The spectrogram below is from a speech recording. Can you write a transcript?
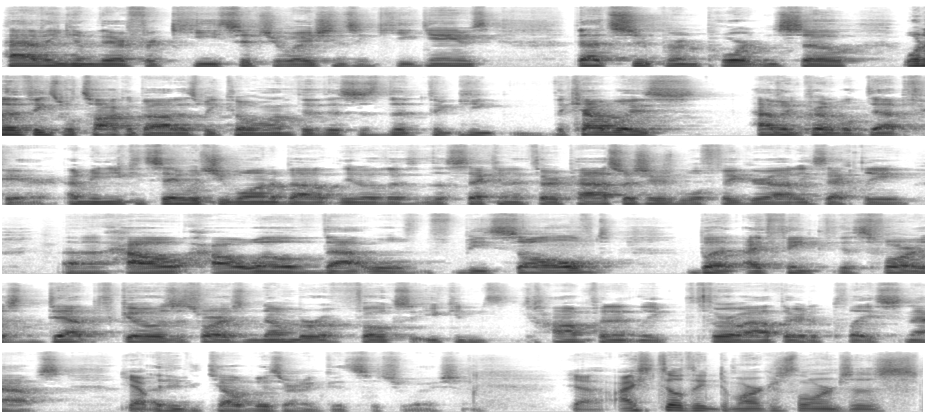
having him there for key situations and key games that's super important. So one of the things we'll talk about as we go on through this is that the, the Cowboys have incredible depth here. I mean, you can say what you want about you know the, the second and third pass rushers. We'll figure out exactly uh, how how well that will be solved. But I think as far as depth goes, as far as number of folks that you can confidently throw out there to play snaps, yep. I think the Cowboys are in a good situation. Yeah, I still think Demarcus Lawrence is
